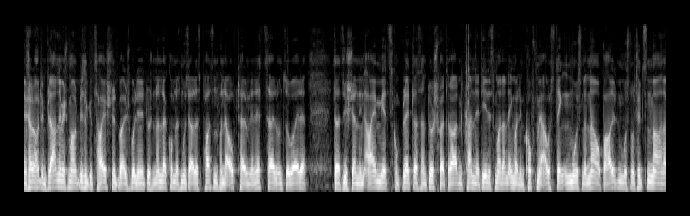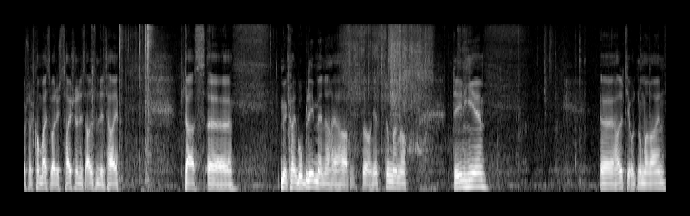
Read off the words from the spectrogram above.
Ich hatte heute den Plan nämlich mal ein bisschen gezeichnet, weil ich wollte ja nicht durcheinander kommen. Das muss ja alles passen von der Aufteilung der Netzteile und so weiter. Dass ich dann in einem jetzt komplett das dann durchverdrahten kann, nicht jedes Mal dann irgendwann im Kopf mehr ausdenken muss und danach auch behalten muss, Notizen machen. Da habe ich gesagt, komm, weißt du was, ich zeichne jetzt alles im Detail. Dass äh, wir kein Problem mehr nachher haben. So, und jetzt tun wir noch den hier. Äh, halt hier unten nochmal rein.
